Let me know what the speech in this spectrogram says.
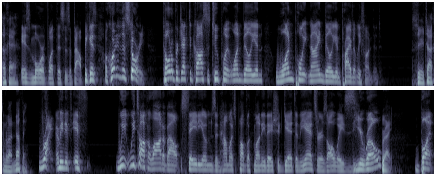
Okay. is more of what this is about because according to the story total projected cost is 2.1 billion 1.9 billion privately funded So you're talking about nothing. Right. I mean, if if we we talk a lot about stadiums and how much public money they should get, and the answer is always zero. Right. But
